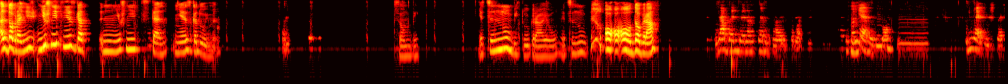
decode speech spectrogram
Ale dobra, nie, już nic nie zgad... Już nic ten, nie zgadujmy. Zombie. Jacy nubi tu grają. Jacy nubi. O, o, o, dobra. Ja będę następna zobaczyć. Tylko nie wiem co. Nie pisz też.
